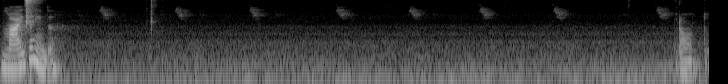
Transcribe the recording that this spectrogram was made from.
mais ainda. Pronto.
